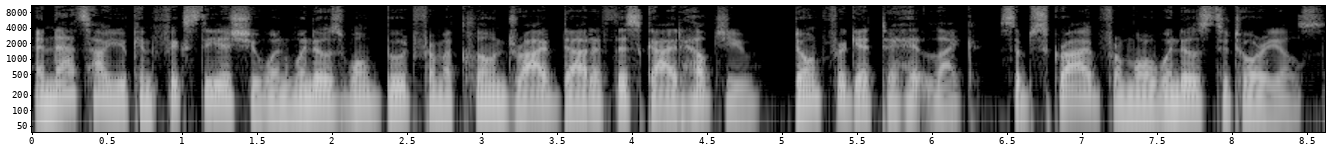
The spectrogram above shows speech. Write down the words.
And that's how you can fix the issue when Windows won't boot from a clone drive. If this guide helped you, don't forget to hit like, subscribe for more Windows tutorials.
